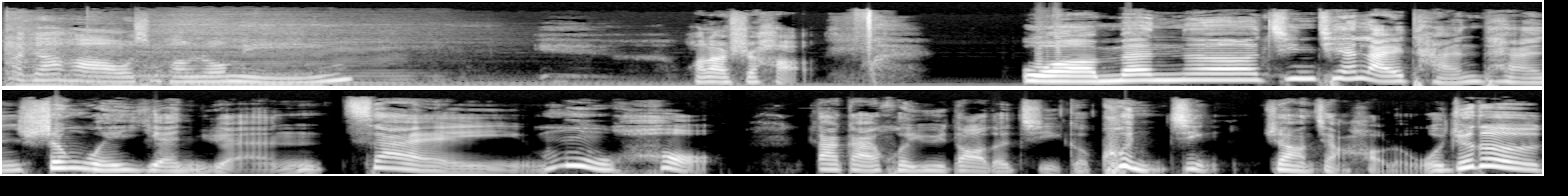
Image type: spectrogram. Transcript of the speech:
大家好，我是黄柔敏。黄老师好，我们呢今天来谈谈身为演员在幕后大概会遇到的几个困境。这样讲好了，我觉得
